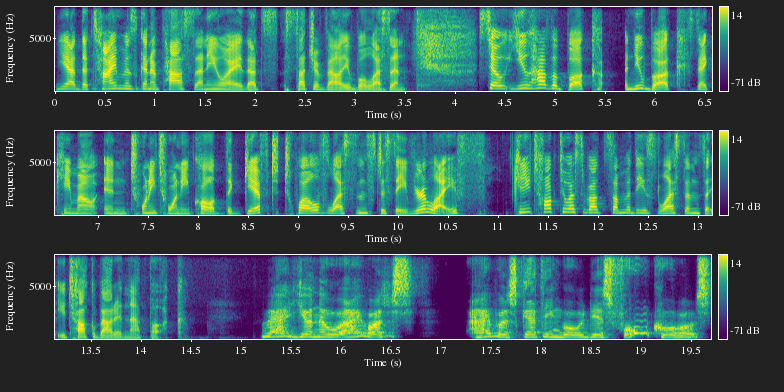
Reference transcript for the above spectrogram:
Yeah, the time is going to pass anyway. That's such a valuable lesson. So you have a book, a new book that came out in 2020 called The Gift 12 Lessons to Save Your Life. Can you talk to us about some of these lessons that you talk about in that book? Well, you know, I was I was getting all these phone calls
